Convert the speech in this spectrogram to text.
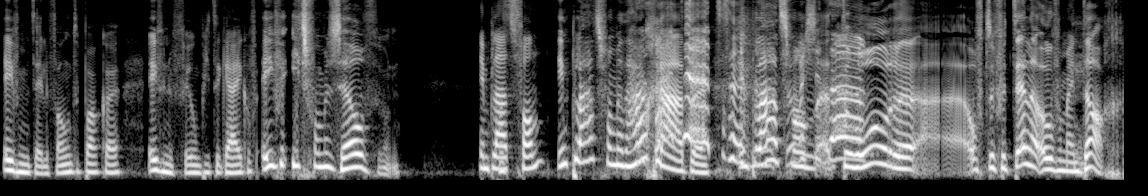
even mijn telefoon te pakken... even een filmpje te kijken... of even iets voor mezelf doen. In plaats van? In plaats van met haar praten. In plaats van te horen eh, of te vertellen over mijn dag.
